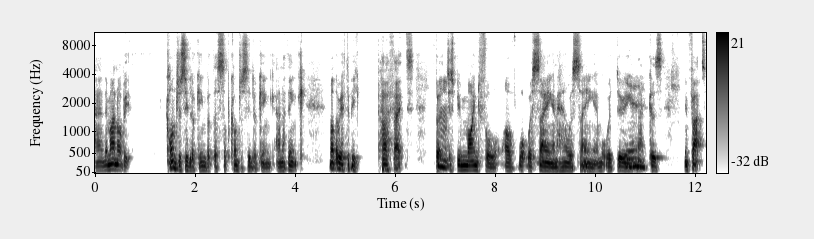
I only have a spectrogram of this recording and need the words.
and they might not be consciously looking, but they're subconsciously looking. And I think not that we have to be perfect, but mm. just be mindful of what we're saying and how we're saying it and what we're doing. Yeah. Because in fact,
